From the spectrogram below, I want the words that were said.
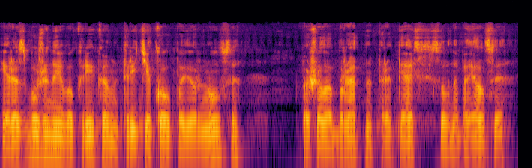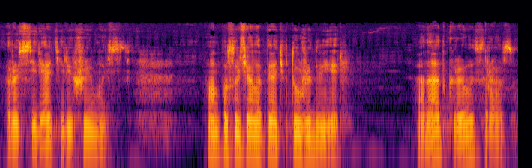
И разбуженный его криком Третьяков повернулся, пошел обратно, торопясь, словно боялся растерять решимость. Он постучал опять в ту же дверь. Она открыла сразу.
